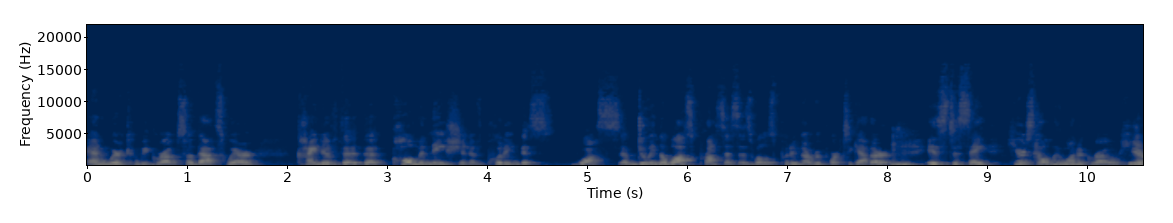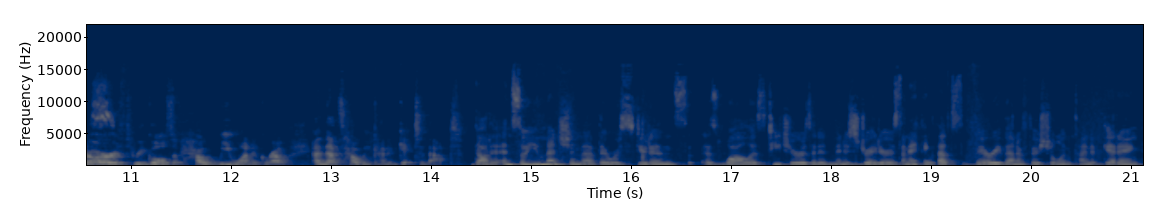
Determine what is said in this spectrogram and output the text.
and where can we grow. So that's where kind of the, the culmination of putting this WASC of doing the WASC process as well as putting our report together mm-hmm. is to say, here's how we want to grow. Here Yes. are our three goals of how we want to grow. And that's how we kind of get to that. Got it. And so you mentioned that there were students as well as teachers and administrators, and I think that's very beneficial in kind of getting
